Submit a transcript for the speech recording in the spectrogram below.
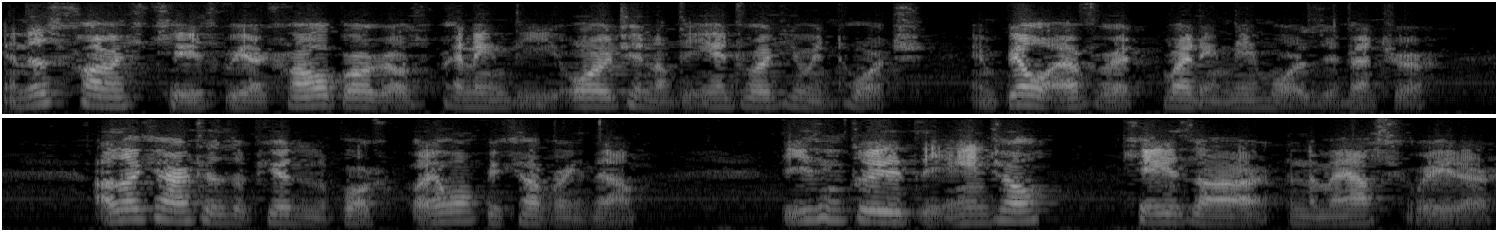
In this comic's case, we have Carl Burgos penning the origin of the android Human Torch, and Bill Everett writing Namor's adventure. Other characters appeared in the book, but I won't be covering them. These included the Angel, Ka-Zar, and the Masked Raider.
